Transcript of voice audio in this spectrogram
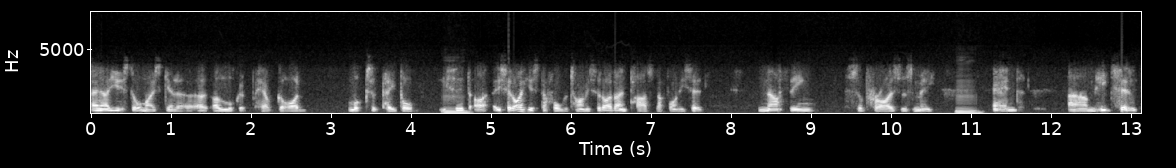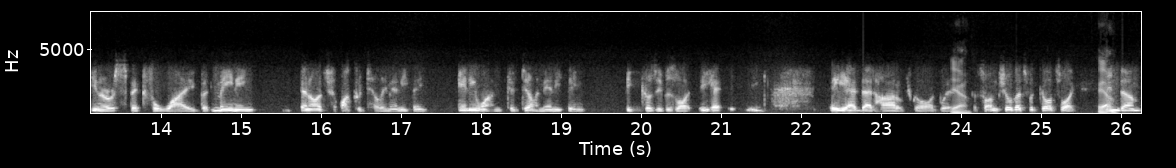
And I used to almost get a, a look at how God looks at people. He said, I, "He said I hear stuff all the time." He said, "I don't pass stuff on." He said, "Nothing surprises me." Mm. and um, he'd said it in a respectful way, but meaning, and I, I could tell him anything. Anyone could tell him anything because he was like he had he, he had that heart of God. Where Yeah. so I'm sure that's what God's like. Yeah. And um,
